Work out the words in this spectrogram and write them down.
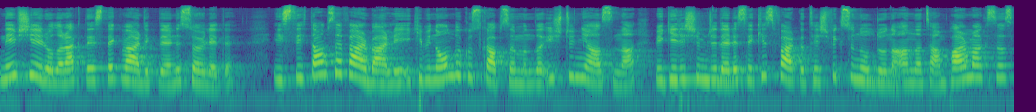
Nevşehir olarak destek verdiklerini söyledi. İstihdam Seferberliği 2019 kapsamında iş dünyasına ve girişimcilere 8 farklı teşvik sunulduğunu anlatan Parmaksız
